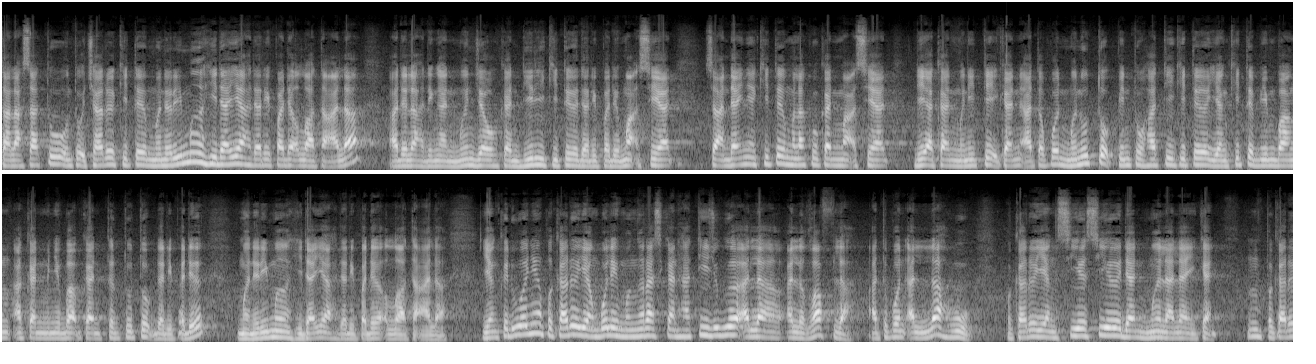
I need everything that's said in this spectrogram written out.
salah satu untuk cara kita menerima hidayah daripada Allah taala adalah dengan menjauhkan diri kita daripada maksiat. Seandainya kita melakukan maksiat dia akan menitikkan ataupun menutup pintu hati kita yang kita bimbang akan menyebabkan tertutup daripada menerima hidayah daripada Allah taala. Yang keduanya perkara yang boleh mengeraskan hati juga adalah al-ghaflah ataupun al-lahwu perkara yang sia-sia dan melalaikan. Hmm, perkara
